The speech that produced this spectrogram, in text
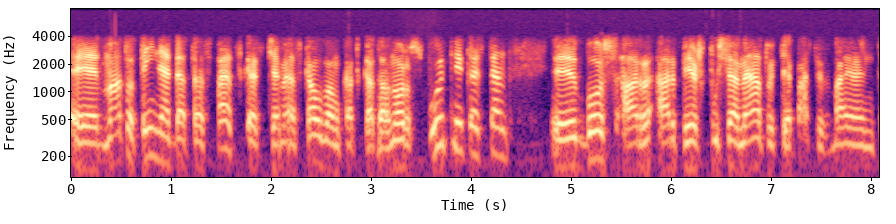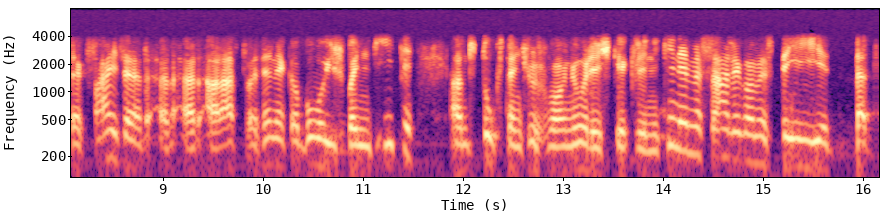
e, mato, tai nebe tas pats, kas čia mes kalbam, kad kada nors Sputnikas ten E, bus, ar, ar prieš pusę metų tie patys BioNTech Pfizer ar, ar, ar AstraZeneca buvo išbandyti ant tūkstančių žmonių, reiškia, klinikinėmis sąlygomis, tai bet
